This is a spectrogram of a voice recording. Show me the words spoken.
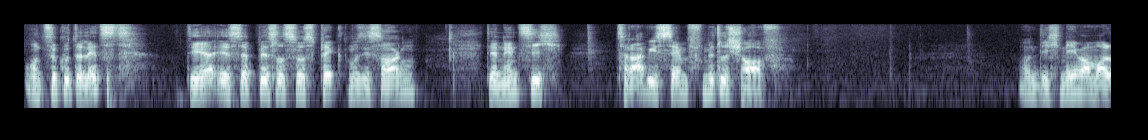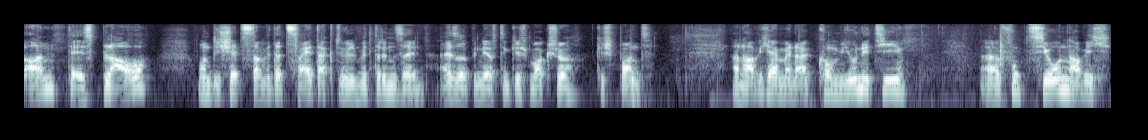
Und zu guter Letzt, der ist ein bisschen suspekt, muss ich sagen. Der nennt sich Trabi-Senf mittelscharf. Und ich nehme mal an, der ist blau und ich schätze, da wird ein Zweitaktöl mit drin sein. Also bin ich auf den Geschmack schon gespannt. Dann habe ich ja in meiner Community-Funktion habe ich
